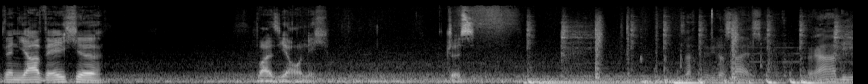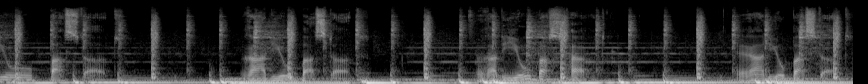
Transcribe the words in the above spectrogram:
Wenn ja, welche? Weiß ich auch nicht. Tschüss. Sag mir, wie das heißt. Radio Bastard. Radio Bastard. Radio Bastard. Radio Bastard.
